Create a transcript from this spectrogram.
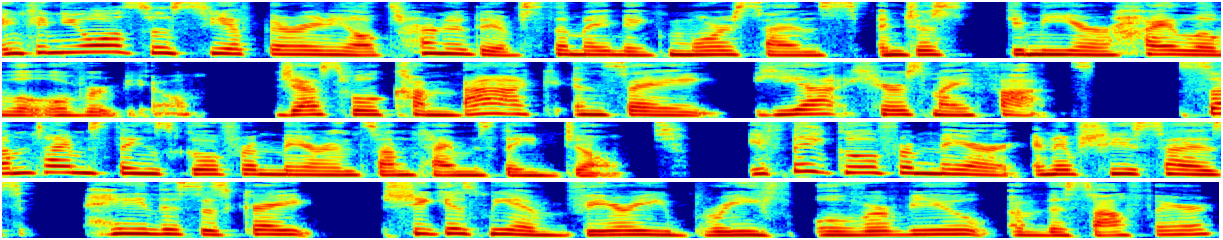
And can you also see if there are any alternatives that might make more sense and just give me your high level overview? Jess will come back and say, yeah, here's my thoughts. Sometimes things go from there and sometimes they don't. If they go from there and if she says, Hey, this is great, she gives me a very brief overview of the software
